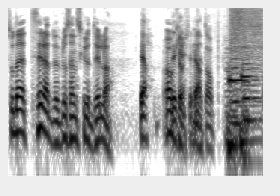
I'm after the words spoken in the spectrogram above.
Så det er 30% skrudd til, da? ja det Ok, kan ja. nettopp.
